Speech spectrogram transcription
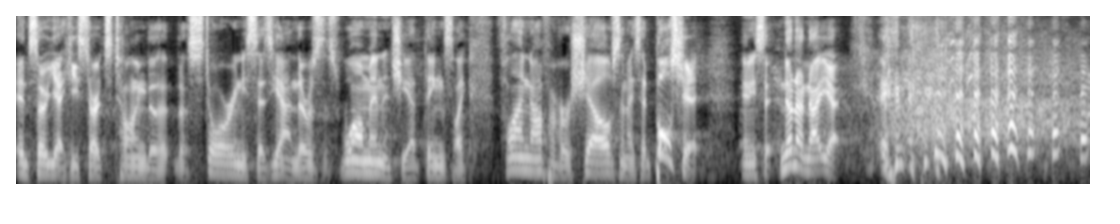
And so, yeah, he starts telling the, the story and he says, yeah, and there was this woman and she had things like flying off of her shelves. And I said, bullshit. And he said, no, no, not yet. And,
